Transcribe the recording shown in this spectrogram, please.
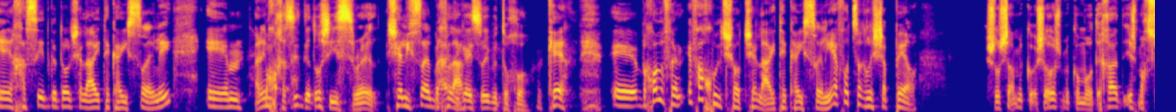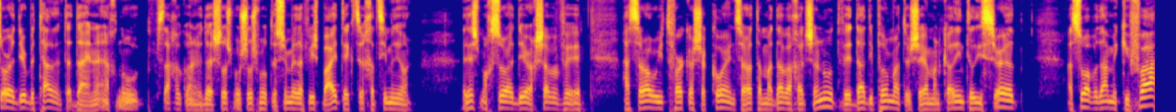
אה, חסיד גדול של ההייטק הישראלי. אני בכל... חסיד גדול של ישראל. של ישראל בכלל. ההייטק הישראלי בתוכו. כן. בכל אופן, איפה החולשות של ההייטק הישראלי? איפה צריך לשפר? שלושה, שלוש מקומות. אחד, יש מחסור אדיר בטאלנט עדיין. אנחנו, סך הכל, אני יודע, 300-320 אלף איש בהייטק, צריך חצי מיליון. אז יש מחסור אדיר עכשיו, השרה אורית פרקש הכהן, שרת המדע והחדשנות, ודדי פרמטר שהיה מנכ"ל אינטל ישראל, עשו עבודה מקיפה,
